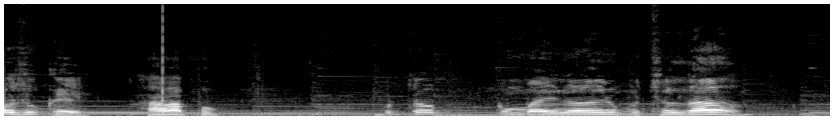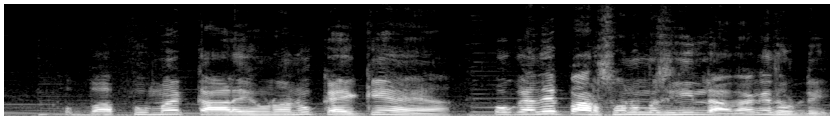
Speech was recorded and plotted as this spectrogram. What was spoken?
ਉਹ ਸੁੱਕੇ ਹਾਂ ਬਾਪੂ। ਉਹ ਤਾਂ ਕੰਬਾਈਨ ਵਾਲੇ ਨੂੰ ਪੁੱਛ ਲਦਾ ਉਹ ਬਾਪੂ ਮੈਂ ਕਾਲੇ ਹੁਣਾਂ ਨੂੰ ਕਹਿ ਕੇ ਆਇਆ। ਉਹ ਕਹਿੰਦੇ ਪਰਸੋਂ ਨੂੰ ਮਸ਼ੀਨ ਲਾ ਦਾਂਗੇ ਤੁਹਾਡੇ।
